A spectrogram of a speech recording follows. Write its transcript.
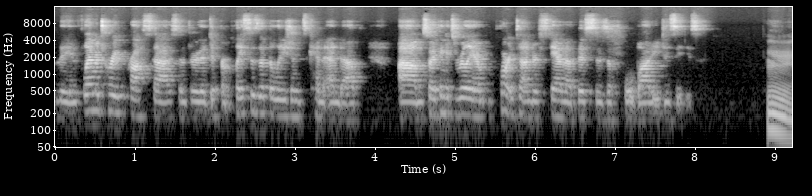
the inflammatory process and through the different places that the lesions can end up. Um, so I think it's really important to understand that this is a full body disease. Hmm.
